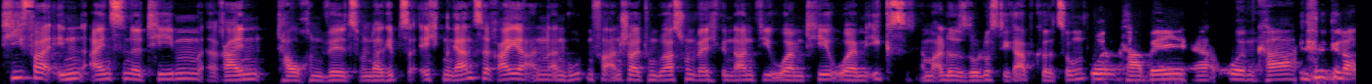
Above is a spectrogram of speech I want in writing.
tiefer in einzelne Themen reintauchen willst. Und da gibt es echt eine ganze Reihe an, an guten Veranstaltungen. Du hast schon welche genannt wie OMT, OMX, haben alle so lustige Abkürzungen. OMKB, ja, OMK. genau,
